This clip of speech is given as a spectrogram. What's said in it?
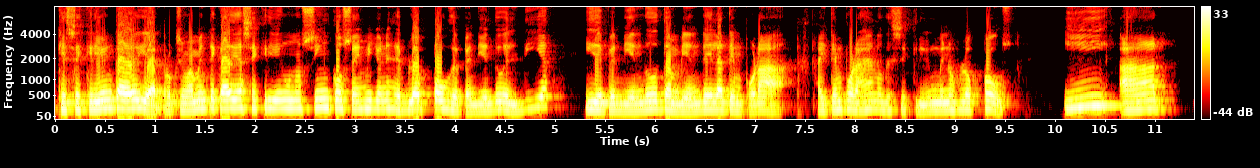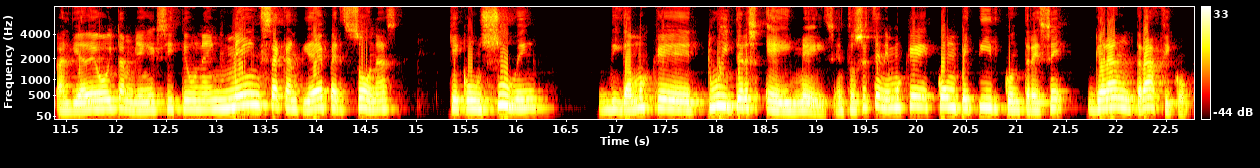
que se escriben cada día. Aproximadamente cada día se escriben unos 5 o 6 millones de blog posts dependiendo del día y dependiendo también de la temporada. Hay temporadas en donde se escriben menos blog posts. Y al día de hoy también existe una inmensa cantidad de personas que consumen digamos que twitters e emails. Entonces tenemos que competir contra ese gran tráfico.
